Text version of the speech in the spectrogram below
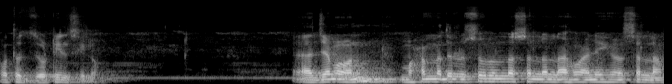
কত জটিল ছিল। যেমন মোহাম্মদুর রসুল্লাহ সাল্লাহ আলী আসাল্লাম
